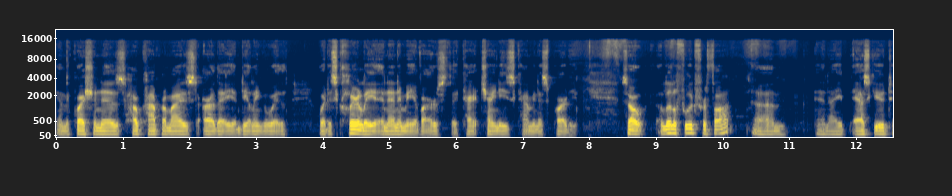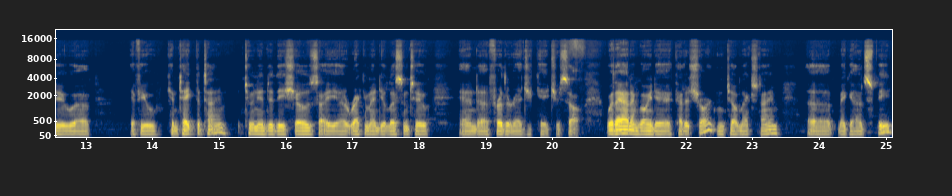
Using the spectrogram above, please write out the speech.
and the question is, how compromised are they in dealing with what is clearly an enemy of ours, the Chinese Communist Party? So a little food for thought, um, and I ask you to, uh, if you can take the time, tune into these shows. I uh, recommend you listen to and uh, further educate yourself. With that, I'm going to cut it short. Until next time, uh, may God speed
